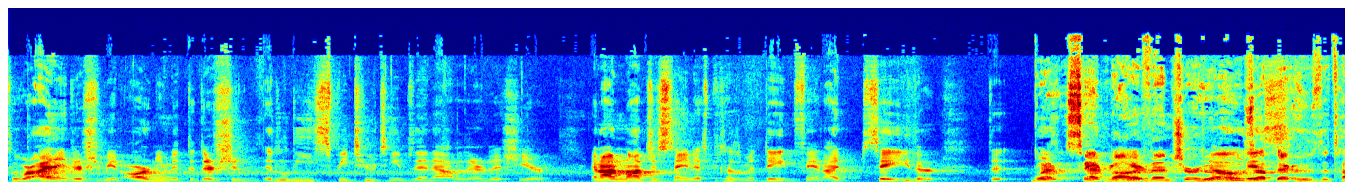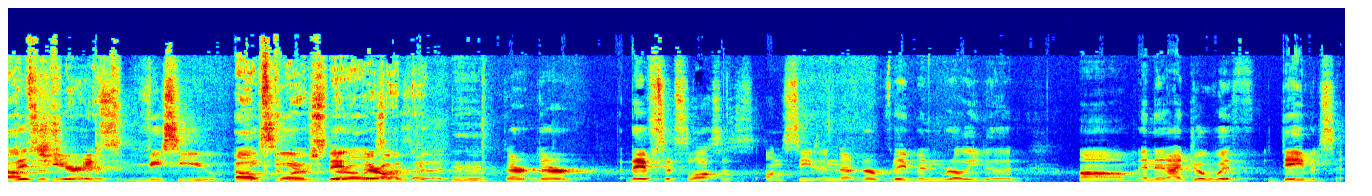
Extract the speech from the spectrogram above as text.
to where I think there should be an argument that there should at least be two teams in out of there this year. And I'm not just saying this because I'm a Dayton fan. I'd say either the What St. Bonaventure? Who- no, who's up there? Who's the top this, this year? year? It's VCU. Oh, of course. They, They're always are always good. Mhm. They're they're they have six losses on the season. They're, they're, they've been really good. Um, and then I'd go with Davidson.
